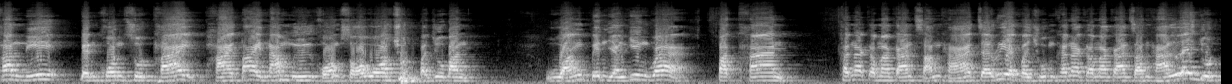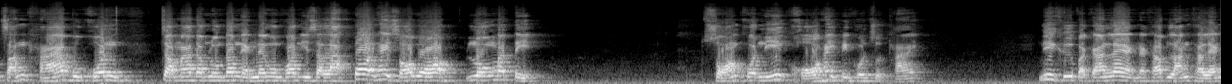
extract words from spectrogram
ท่านนี้ เป็นคนสุดท้ายภายใต้น้ำมือของสวชุดปัจจุบัน หวังเป็นอย่างยิ่งว่าประธานคณะกรรมการสรรหาจะเรียกประชุมคณะกรรมการสรรหาและหยุดสรรหาบุคคล จะมาดำรงตำแหน่งในองค์กรอิสระป้อนให้สวลงมติสองคนนี้ขอให้เป็นคนสุดท้าย นี่คือประการแรกนะครับ หลังแถลง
